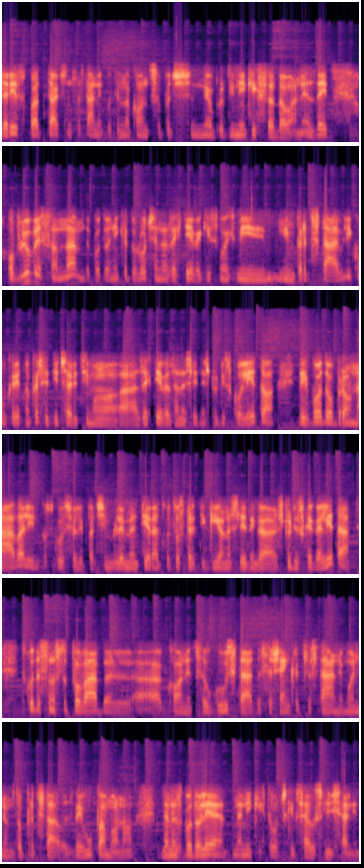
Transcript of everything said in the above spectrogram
Zares pa takšen sestanek potem na koncu pač ne obrodi nekih sadov. Ne. Obljubili so nam, da bodo neke določene zahteve, ki smo jih mi jim predstavili, konkretno kar se tiče recimo zahteve za naslednje študijsko leto, da jih bodo obravnavali in poskušali pač implementirati v to strategijo naslednjega študijskega leta. Tako da so nas tudi povabili konec avgusta, da se še enkrat sestanemo in nam to predstavimo. Zdaj upamo, no, da nas bodo le na nekih točkah vse uslišali.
